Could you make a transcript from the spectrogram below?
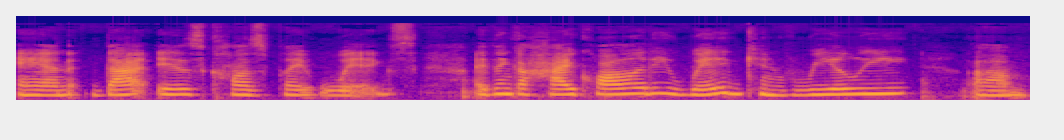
and that is cosplay wigs. I think a high quality wig can really, um,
